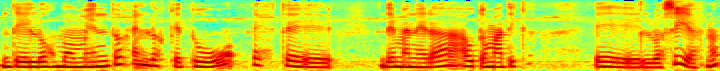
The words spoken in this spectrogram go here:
de, los momentos en los que tú, este, de manera automática, eh, lo hacías, ¿no?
